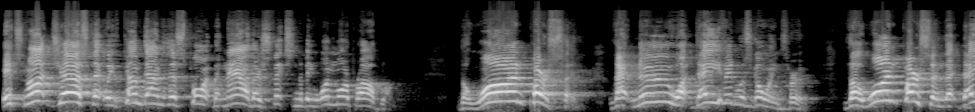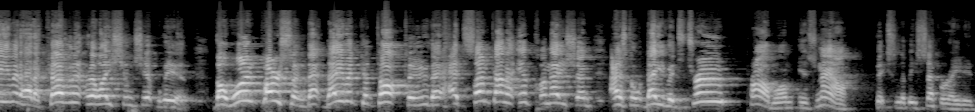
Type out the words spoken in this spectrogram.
It's not just that we've come down to this point, but now there's fixing to be one more problem. The one person that knew what David was going through the one person that David had a covenant relationship with, the one person that David could talk to that had some kind of inclination as to David's true problem is now fixing to be separated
